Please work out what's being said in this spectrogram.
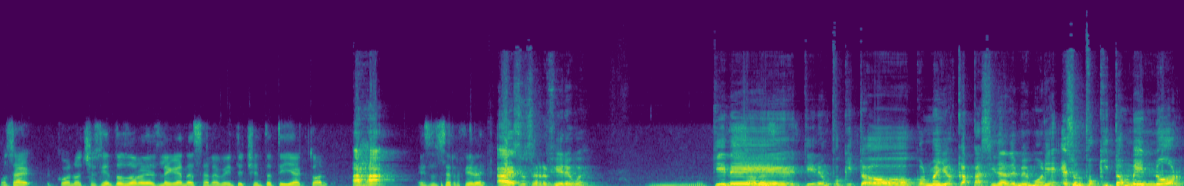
O sea, con 800 dólares le ganas a la 2080 Ti actual. Ajá. ¿Eso se refiere? A eso se refiere, güey. Mm, tiene, tiene un poquito con mayor capacidad de memoria. Es un poquito menor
